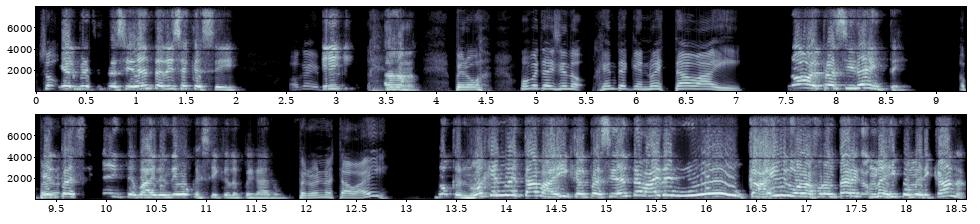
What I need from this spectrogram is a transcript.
So, Y el vicepresidente dice que sí. ok, pero, Y, ajá. pero vos me estás diciendo, gente que no estaba ahí, No, el presidente. Pero, el presidente Biden dijo que sí, que le pegaron. pero él no estaba ahí. No, que no es que no estaba ahí, que el presidente Biden nunca ha ido a la frontera México-Americana.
